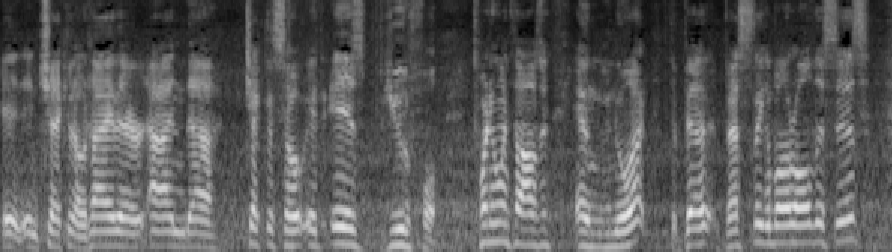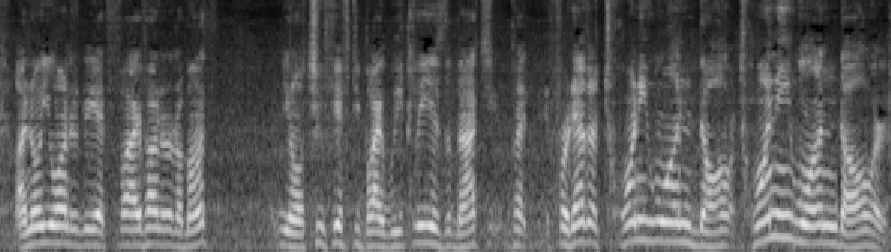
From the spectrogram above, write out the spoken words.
and, and, check it out. Hi there, and uh, check this out. It is beautiful. 21,000. And you know what? The be best thing about all this is, I know you want to be at 500 a month. You know, 250 bi-weekly is the max. But for another $21, $21,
